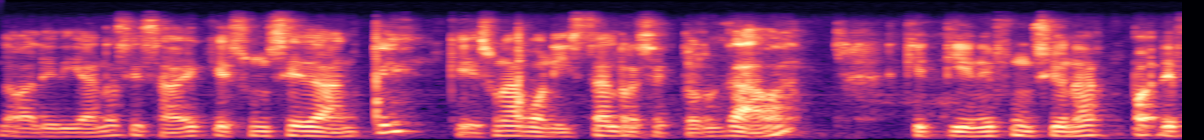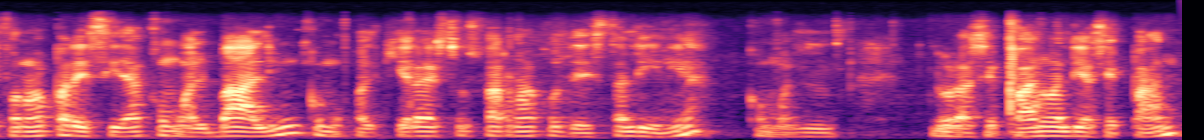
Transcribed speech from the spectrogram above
la valeriana se sabe que es un sedante, que es un agonista del receptor GABA, que tiene, funciona de forma parecida como al Valium, como cualquiera de estos fármacos de esta línea, como el lorazepam o el diazepam,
